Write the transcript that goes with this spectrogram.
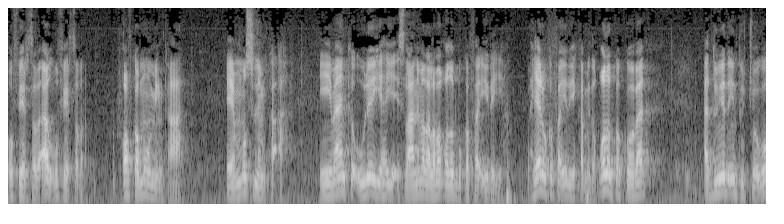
u fiirsada aada ugu fiirsada. Qofka mu'minkaah ee muslimka ah iimaanka uu leeyahay iyo islaamnimada laba qodob buu ka faa'iidaya waxyaaluu ka faa'iidaya ka mid a qodobka koobaad adduunyada intuu joogo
